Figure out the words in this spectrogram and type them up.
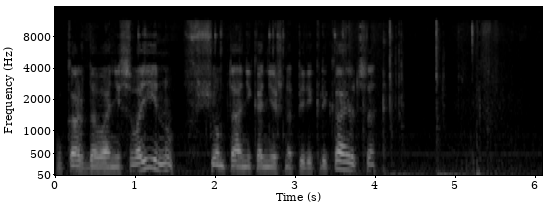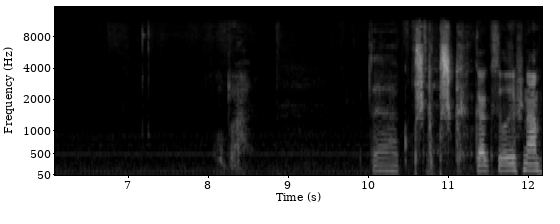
у каждого они свои, ну, в чем-то они, конечно, перекликаются. Опа. Так, пшк, пшк, как слышно?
